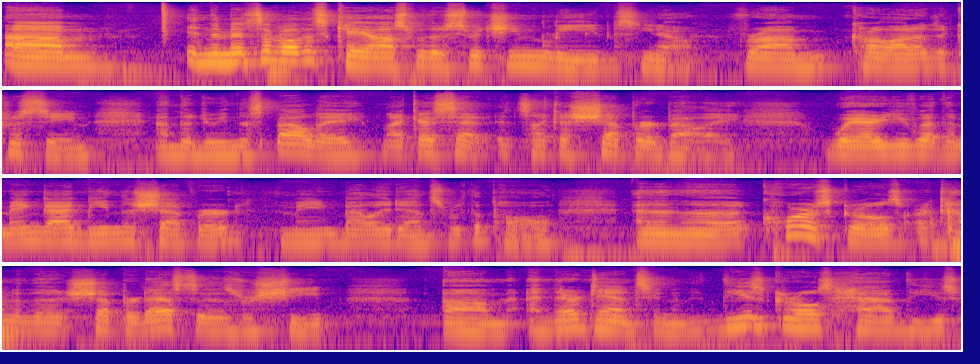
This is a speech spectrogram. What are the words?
um, in the midst of all this chaos, where they're switching leads, you know. From Carlotta to Christine, and they're doing this ballet. Like I said, it's like a shepherd ballet, where you've got the main guy being the shepherd, the main ballet dancer with the pole, and then the chorus girls are kind of the shepherdesses or sheep, um, and they're dancing. And these girls have these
